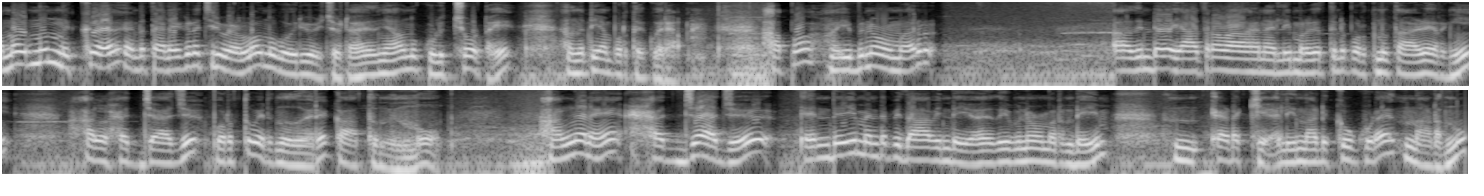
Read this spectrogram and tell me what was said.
അന്ന് ഒന്ന് നിൽക്ക് എന്റെ തലയുടെ ഇച്ചിരി വെള്ളം ഒന്ന് കോരി ഒഴിച്ചോട്ടെ. അതായത് ഞാൻ ഒന്ന് കുളിച്ചോട്ടെ. എന്നിട്ട് ഞാൻ പുറത്തേക്ക് വരാം. അപ്പോൾ ഇബിൻ ഉമർ അതിന്റെ യാത്രാവാഹനം അല്ലെങ്കിൽ മൃഗത്തിന്റെ പുറത്തുനിന്ന് താഴെ ഇറങ്ങി അൽ ഹജ്ജാജ് പുറത്തു വരുന്നത് വരെ കാത്തു നിന്നു അങ്ങനെ ഹജ്ജാജ് എന്റെയും എന്റെ പിതാവിന്റെയും അതായത് ഇബിൻ ഉമറിന്റെയും ഇടയ്ക്ക് അല്ലെങ്കിൽ നടുക്ക് കൂടെ നടന്നു.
